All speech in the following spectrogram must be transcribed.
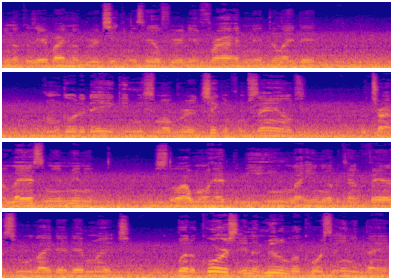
You know, because everybody know grilled chicken is healthier than fried and anything like that. I'm gonna go today and get me some more grilled chicken from Sam's. We're trying to last me a minute, so I won't have to be eating like any other kind of fast food like that that much. But of course, in the middle, of course, of anything,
